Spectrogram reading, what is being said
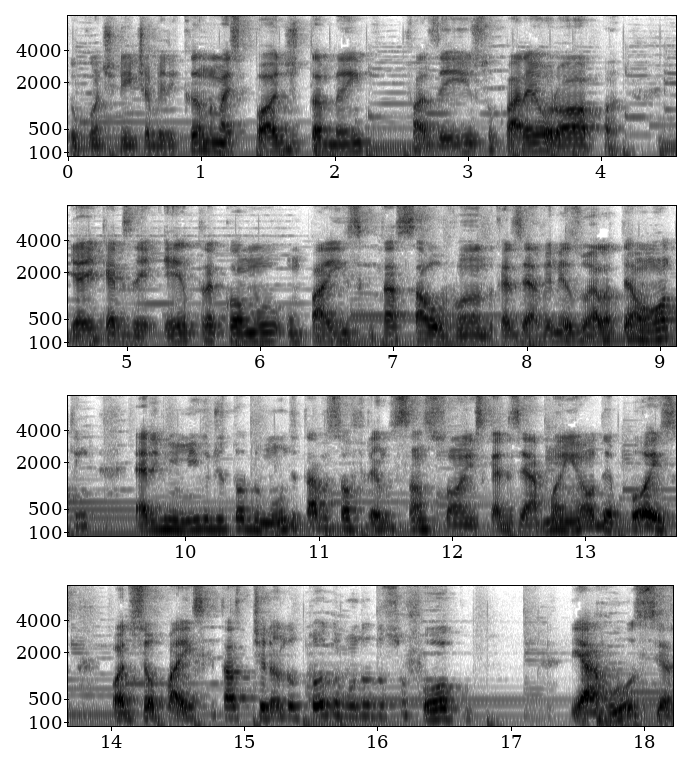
do continente americano, mas pode também fazer isso para a Europa. E aí, quer dizer, entra como um país que está salvando. Quer dizer, a Venezuela até ontem era inimigo de todo mundo e estava sofrendo sanções. Quer dizer, amanhã ou depois pode ser o país que está tirando todo mundo do sufoco. E a Rússia,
